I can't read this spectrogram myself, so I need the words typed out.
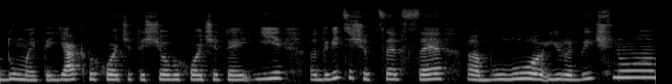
подумайте, як ви хочете, що ви хочете, і дивіться, щоб це все було юридично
